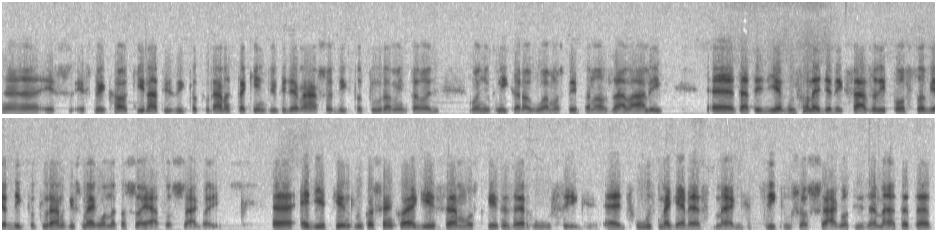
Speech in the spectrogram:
E, és, és még ha a Kínát is diktatúrának tekintjük, ugye másod diktatúra, mint ahogy mondjuk Nicaragua most éppen azzá válik, E, tehát egy ilyen 21. századi posztszovjet diktatúrának is megvannak a sajátosságai. E, egyébként Lukasenko egészen most 2020-ig egy 20 meg meg ciklusosságot üzemeltetett,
